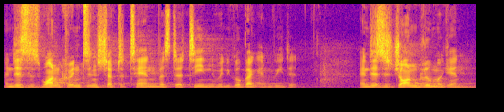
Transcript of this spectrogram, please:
And this is 1 Corinthians chapter 10, verse 13, when you go back and read it. And this is Jon Bloom again.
